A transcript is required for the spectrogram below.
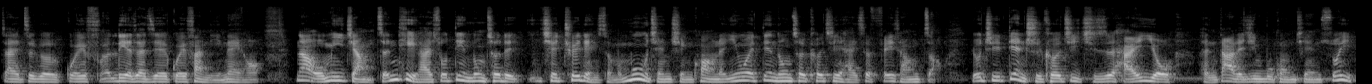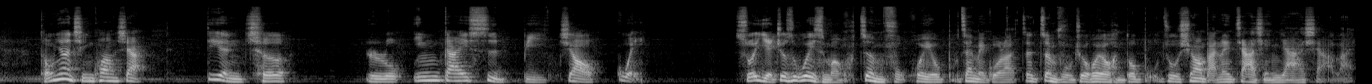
在这个规范列在这些规范里内哦。那我们以讲整体来说，电动车的一些缺点是什么？目前情况呢，因为电动车科技还是非常早，尤其电池科技其实还有很大的进步空间，所以同样情况下，电车如应该是比较。贵，所以也就是为什么政府会有补，在美国啦，在政府就会有很多补助，希望把那价钱压下来。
